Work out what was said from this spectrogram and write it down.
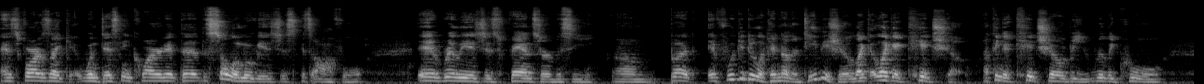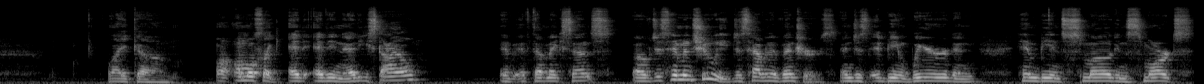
as far as like when Disney acquired it. The the Solo movie is just it's awful it really is just fan servicey. Um, but if we could do like another TV show, like like a kid show, I think a kid show would be really cool. Like um, almost like Ed, Edd n Eddy style, if if that makes sense. Of just him and Chewie just having adventures and just it being weird and him being smug and smart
